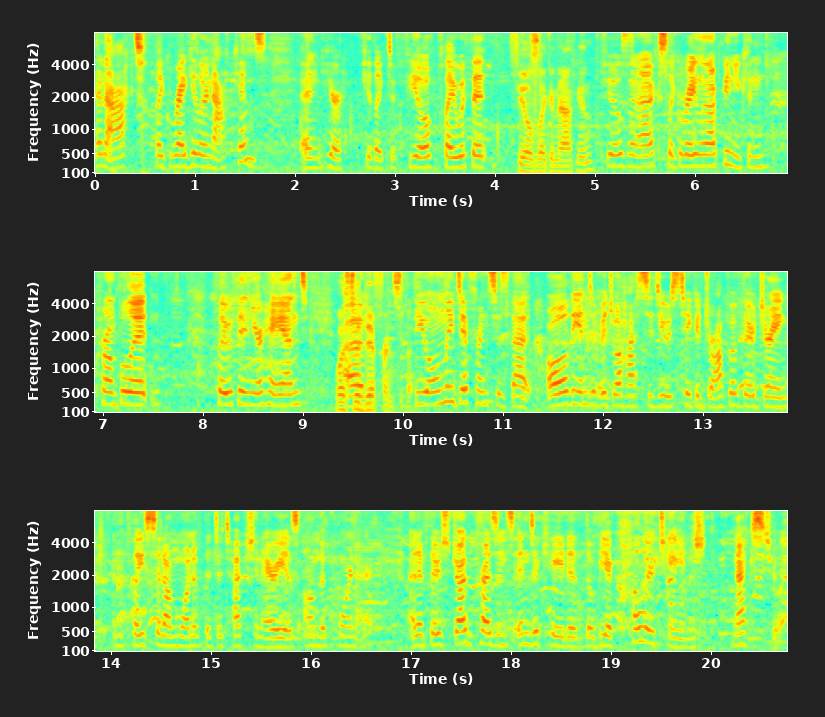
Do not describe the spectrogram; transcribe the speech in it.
and act like regular napkins. And here, if you'd like to feel, play with it, Feels like a napkin. feels and acts like a regular napkin. You can crumple it, play with it in your hand. What's the Um, difference, though? The only difference is that all the individual has to do is take a drop of their drink and place it on one of the detection areas on the corner. And if there's drug presence indicated, there'll be a color change next to it.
